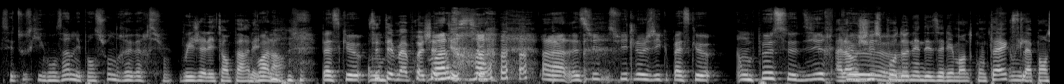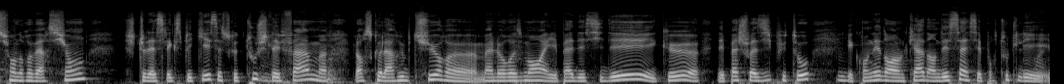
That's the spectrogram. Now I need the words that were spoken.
c'est tout ce qui concerne les pensions de réversion. Oui, j'allais t'en parler. Voilà, parce que c'était ma prochaine question. voilà, la suite, logique, parce que on peut se dire. Alors juste pour donner des éléments de contexte, la pension de réversion, je te laisse l'expliquer, c'est ce que touche les femmes lorsque la rupture euh, malheureusement n'est pas décidée et que euh, n'est pas choisie plutôt mm. et qu'on est dans le cas d'un décès. C'est pour toutes les,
